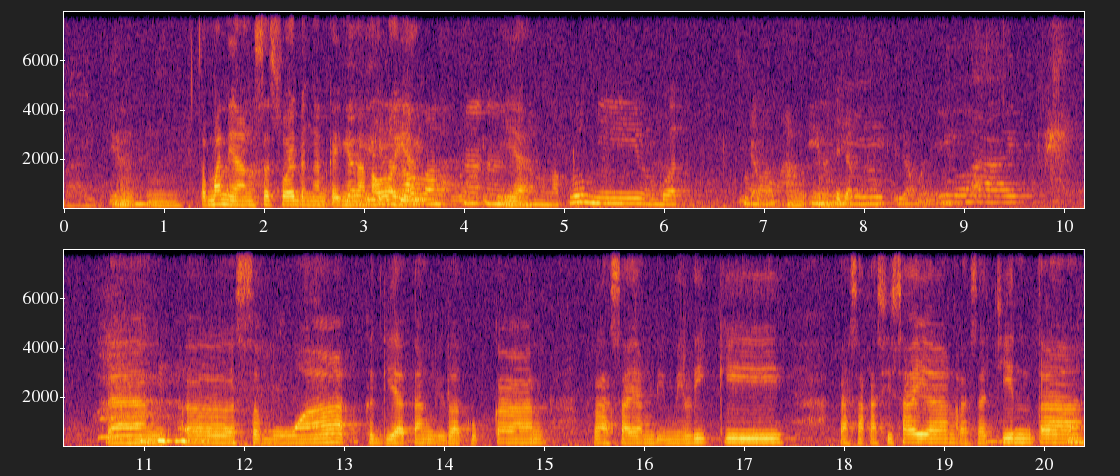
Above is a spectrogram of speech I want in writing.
baik ya. Mm-mm. teman yang sesuai dengan keinginan Yang Allah ya Allah Mm-mm. Iya. Yang memaklumi membuat Tidak menilai. dan eh, semua kegiatan dilakukan rasa yang dimiliki rasa kasih sayang rasa cinta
